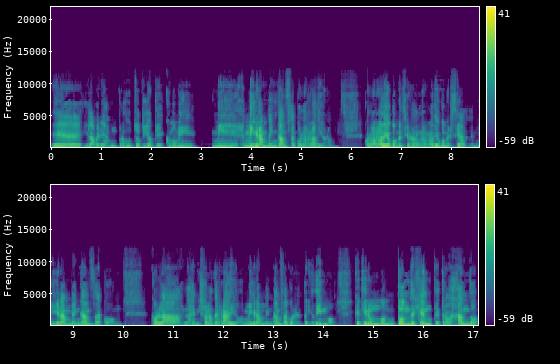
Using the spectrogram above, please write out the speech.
y La Verea es un producto, tío, que es como mi, mi, mi gran venganza con la radio, ¿no? Con la radio convencional, la radio comercial, es mi gran venganza con con las emisoras de radio, es mi gran venganza con el periodismo, que tiene un montón de gente trabajando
